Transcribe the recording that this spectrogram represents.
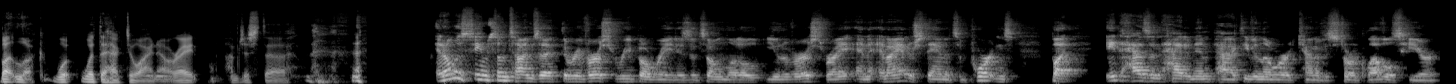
but look, what what the heck do I know, right? I'm just uh It almost seems sometimes that the reverse repo rate is its own little universe, right? And and I understand its importance, but it hasn't had an impact, even though we're at kind of historic levels here.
